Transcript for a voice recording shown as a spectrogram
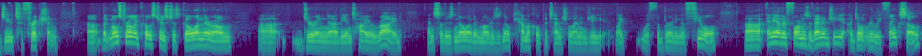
due to friction. Uh, but most roller coasters just go on their own uh, during uh, the entire ride, and so there's no other motors. There's no chemical potential energy like with the burning of fuel. Uh, any other forms of energy? I don't really think so.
